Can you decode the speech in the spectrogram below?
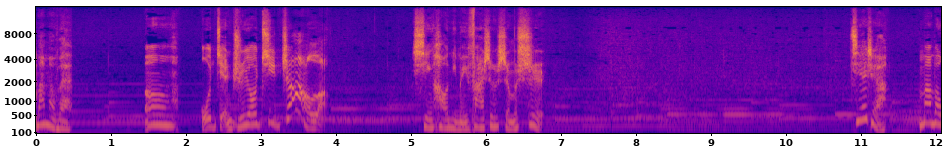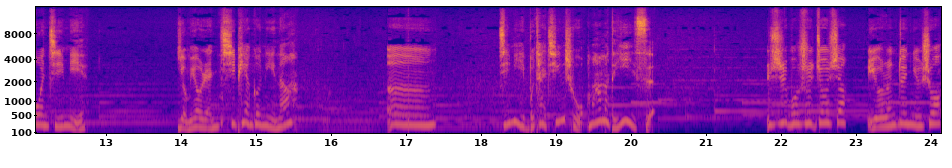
妈妈问。嗯，我简直要气炸了。幸好你没发生什么事。接着，妈妈问吉米：“有没有人欺骗过你呢？”嗯，吉米不太清楚妈妈的意思。是不是就像有人对你说：“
